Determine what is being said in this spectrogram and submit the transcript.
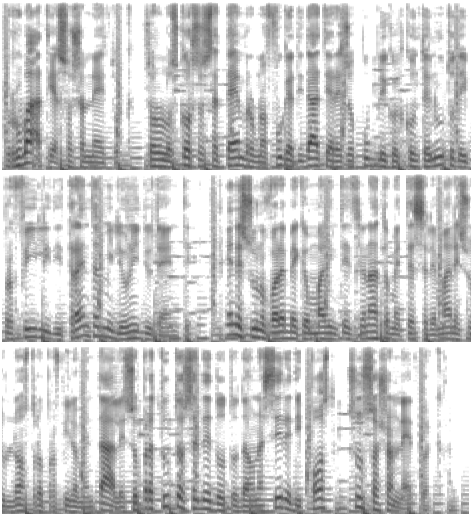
rubati a social network. Solo lo scorso settembre una fuga di dati ha reso pubblico il contenuto dei profili di 30 milioni di utenti. E nessuno vorrebbe che un malintenzionato mettesse le mani sul nostro profilo mentale, soprattutto se dedotto da una serie di post su social network.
